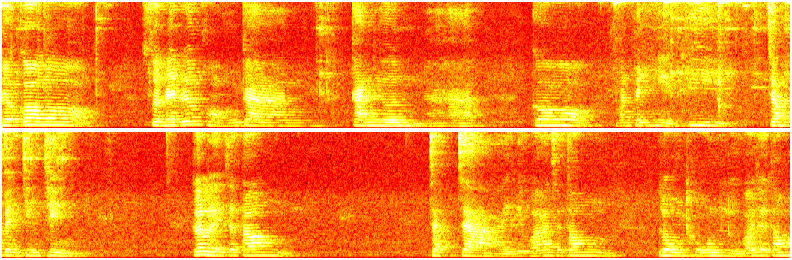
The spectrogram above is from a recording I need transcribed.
แล้วก็ส่วนในเรื่องของการการเงินนะคะ ก็มันเป็นเหตุที่จำเป็นจริง ๆ ก็เลยจะต้องจับจ่ายหรือว่าจะต้องลงทุนหรือว่าจะต้อง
